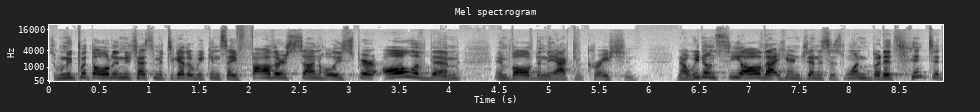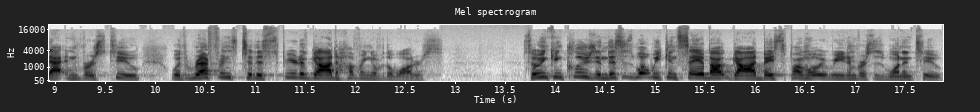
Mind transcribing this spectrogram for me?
So when we put the Old and New Testament together, we can say Father, Son, Holy Spirit, all of them involved in the act of creation. Now, we don't see all that here in Genesis 1, but it's hinted at in verse 2 with reference to the Spirit of God hovering over the waters. So, in conclusion, this is what we can say about God based upon what we read in verses 1 and 2.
